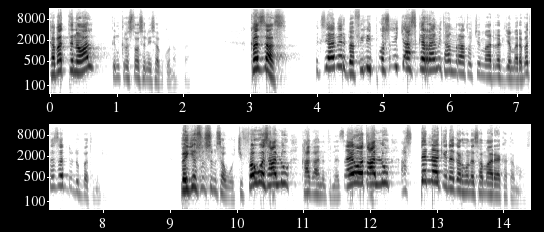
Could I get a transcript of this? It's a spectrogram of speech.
ተበትነዋል፣ ግን ክርስቶስን ይሰብኩ ነበር። ከዛስ እግዚአብሔር በፊልጶስ እጅ አስገራሚ ታምራቶችን ማድረግ ጀመረ። በተሰደዱበት ምድር በኢየሱስም ሰዎች ይፈወሳሉ፣ ከአጋንንት ነፃ ይወጣሉ። አስደናቂ ነገር ሆነ። ሰማርያ ከተማ ውስጥ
